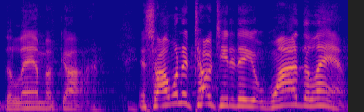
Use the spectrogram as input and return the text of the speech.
the Lamb of God. And so I want to talk to you today why the Lamb?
